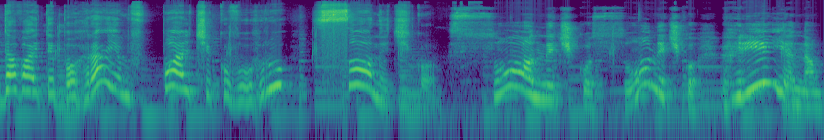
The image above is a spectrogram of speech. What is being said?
Давайте пограємо в пальчикову гру Сонечко. Сонечко, сонечко, гріє нам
